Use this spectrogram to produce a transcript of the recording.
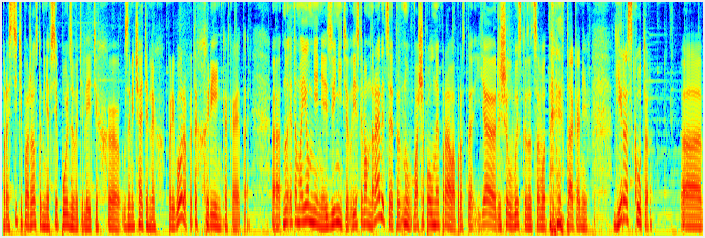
простите, пожалуйста, меня все пользователи этих э, замечательных приборов, это хрень какая-то. Э, ну, это мое мнение, извините. Если вам нравится, это, ну, ваше полное право. Просто я решил высказаться вот так о них. Гироскутер. э,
